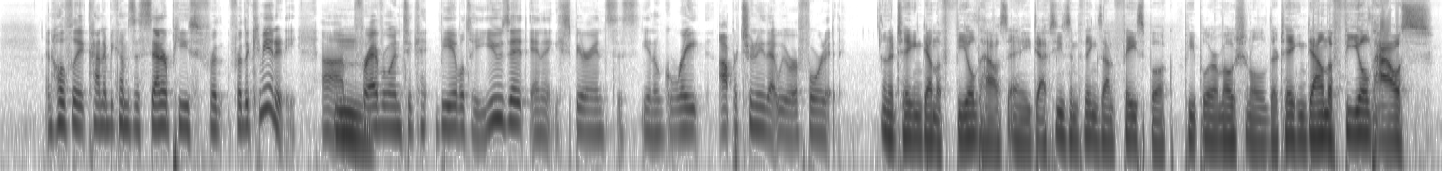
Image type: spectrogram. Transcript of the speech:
and hopefully, it kind of becomes a centerpiece for for the community, um, Mm. for everyone to c- be able to use it and experience this, you know, great opportunity that we were afforded. and they're taking down the field house. Any, I've seen some things on Facebook. People are emotional. They're taking down the field house.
